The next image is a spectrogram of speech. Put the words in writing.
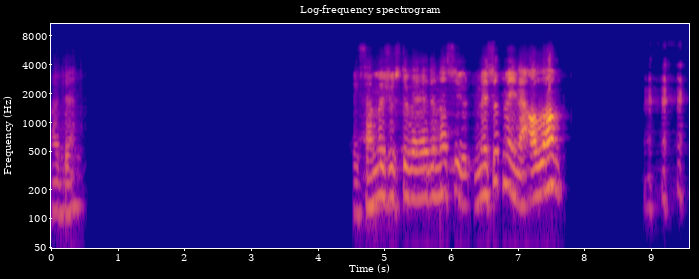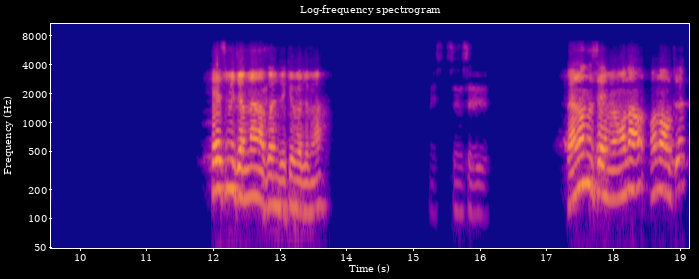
hadi 85 üstü VH'de nasıl yürü? Mesut mu yine? Allah'ım Kesmeyeceğim lan az önceki bölümü. Mesut seni seviyor. Ben onu sevmiyorum. Ona, 16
